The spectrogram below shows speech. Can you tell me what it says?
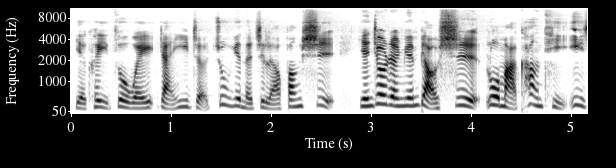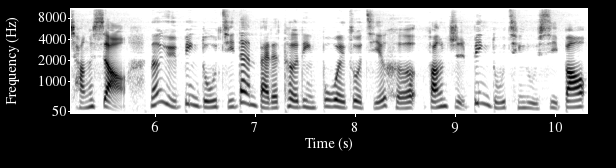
也可以作为染疫者住院的治疗方式。研究人员表示，落马抗体异常小，能与病毒及蛋白的特定部位做结合，防止病毒侵入细胞。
